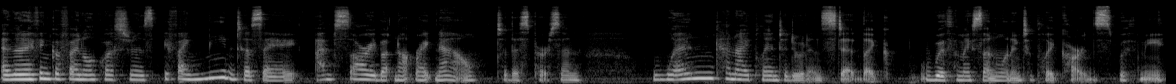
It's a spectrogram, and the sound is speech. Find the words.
And then I think a final question is if I need to say, I'm sorry, but not right now to this person, when can I plan to do it instead? Like with my son wanting to play cards with me,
